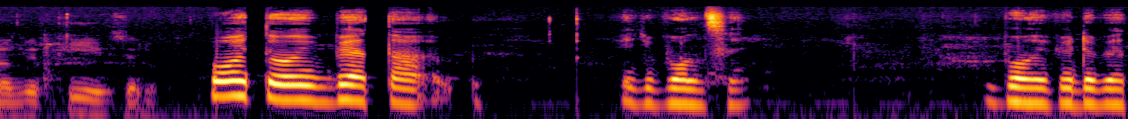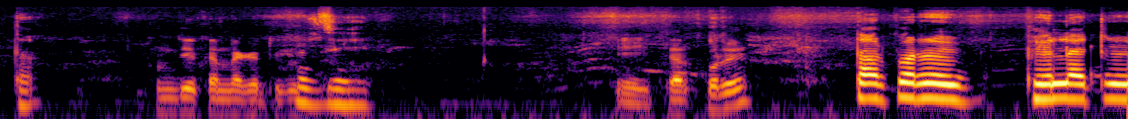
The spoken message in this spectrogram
নবীর কি হয়েছিল? ওই তো ওই ব্যথা এই যে বলছে বই পেটে ব্যথা। ফোন দিয়ে কান্নাকাটি করছে? জি। এই তারপরে? তারপরে ওই ফ্লাইটের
